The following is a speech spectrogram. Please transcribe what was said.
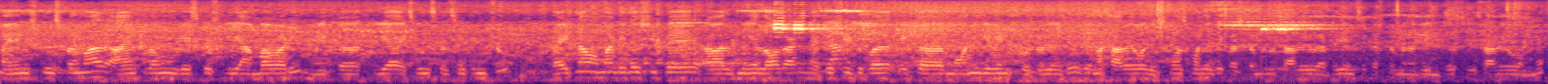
My name is Krish Parmar. I am from West Coast Kia Ambawadi. એક કિયા એક્સપિરિયન્સ કન્સલ્ટન્ટ છું રાઇટ નાવ અમારા ડીલરશીપે near Law Garden Happy Street ઉપર એક મોર્નિંગ ઇવેન્ટ ગોઠવેલો છે જેમાં સારો એવો રિસ્પોન્સ મળ્યો છે કસ્ટમરનો સારો એવો એપ્રિયન્સ છે કસ્ટમરનો ઇન્ટરેસ્ટ છે સારો એવો અમને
